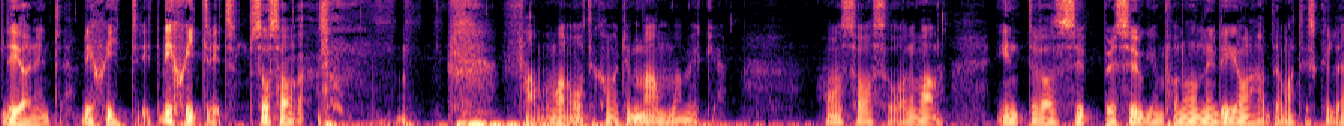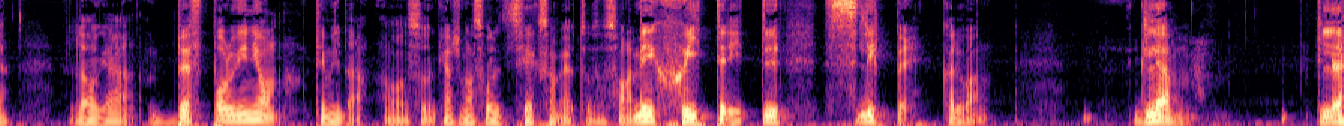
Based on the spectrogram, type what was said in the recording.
det gör ni inte. Vi skiter i det. Vi skiter i det. Så sa Fan vad man återkommer till mamma mycket. Hon sa så när man inte var supersugen på någon idé hon hade om att vi skulle laga bœuf bourguignon till middag. Och så kanske man såg lite tveksam ut och så sa han. vi skiter i det. Du slipper Karl-Johan. Glöm. Glöm.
